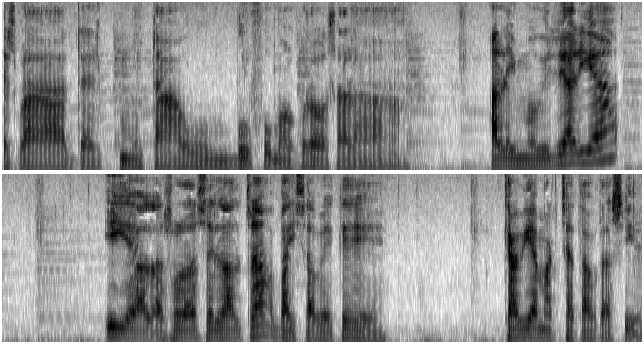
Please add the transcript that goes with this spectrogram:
Es va desmuntar un bufo gros a la, a la immobiliària i aleshores l'altre vaig saber que, que havia marxat a Brasil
